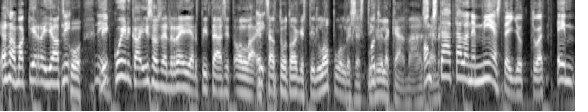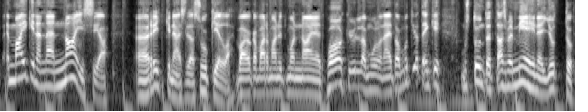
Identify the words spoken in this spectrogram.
Ja sama kierre jatkuu. Niin, niin. niin kuinka iso sen reijän pitää sit olla, että sä tuut oikeasti lopullisesti Mut hylkäämään sen? Onko tää tällainen miesten juttu, että ei, en mä ikinä näe naisia rikkinäisillä sukilla, vai joka varmaan nyt moni nainen, että kyllä mulla näitä on, mutta jotenkin musta tuntuu, että tämä on semmoinen miehinen juttu,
